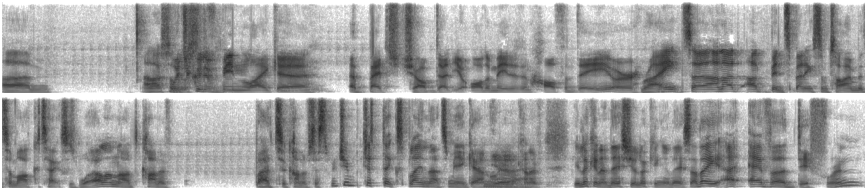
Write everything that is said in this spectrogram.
Um, and I Which could have been like a, a batch job that you automated in half a day or. right? So, and I'd, I'd been spending some time with some architects as well, and I'd kind of had to kind of just, would you just explain that to me again? Yeah. you're kind of, you're looking at this, you're looking at this. Are they ever different?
